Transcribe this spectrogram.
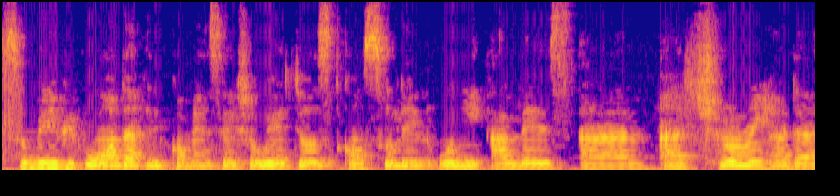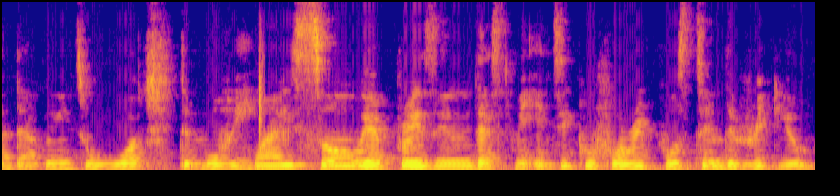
So many people under the comment section were just consoling Onyii Alex and assuring her that they're going to watch the movie. Why some were praising destiny etiko for reposting the video?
